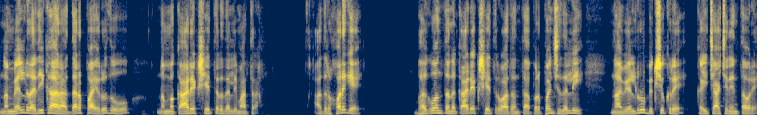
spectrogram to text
ನಮ್ಮೆಲ್ಲರ ಅಧಿಕಾರ, ದರ್ಪ ಇರೋದು ನಮ್ಮ ಕಾರ್ಯಕ್ಷೇತ್ರದಲ್ಲಿ ಮಾತ್ರ. ಅದರ ಹೊರಗೆ ಭಗವಂತನ ಕಾರ್ಯಕ್ಷೇತ್ರವಾದಂಥ ಪ್ರಪಂಚದಲ್ಲಿ ನಾವೆಲ್ಲರೂ ಭಿಕ್ಷುಕರೇ, ಕೈ ಚಾಚಿ ನಿಂತವರೇ.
